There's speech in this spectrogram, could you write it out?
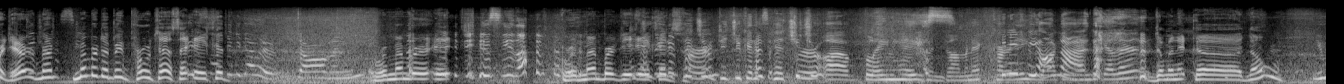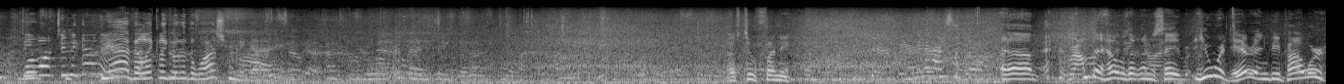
were there. Remember, remember the big protest at Aitken? together, Dom and. Remember it? Did you see that? Remember the Did Aitken? get picture? Did you get a picture of Blaine Higgs and Dominic need to be on walking that. in together? Dominic? Uh, no. You, They walked in together. yeah, they likely go to the washroom together. That's too funny. Um, what the hell was I going to say? You were there, NB Power.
